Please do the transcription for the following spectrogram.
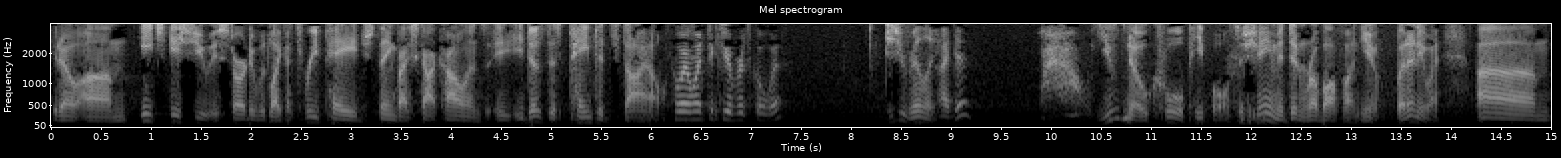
you know um, each issue is started with like a three page thing by scott kolins he, he does this painted style Who I went to Kubert school with. did you really I did. Wow, you know cool people. It's a shame it didn't rub off on you. But anyway, um,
